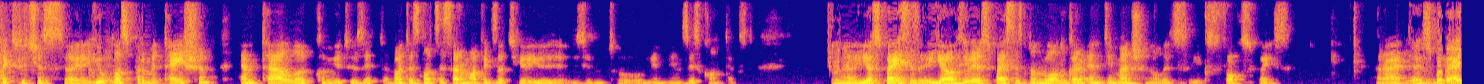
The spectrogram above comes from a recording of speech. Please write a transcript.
which is uh, U plus permutation, and tell uh, commute with it, but it's not this R that you're using to in, in this context. Uh, your space is your auxiliary space is no longer n-dimensional; it's X Fock space, right? Yes, and, but I,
